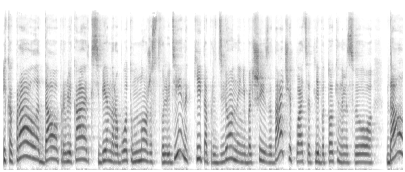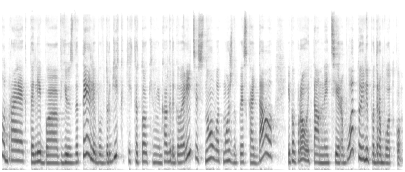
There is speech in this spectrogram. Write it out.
И, как правило, DAO привлекает к себе на работу множество людей на какие-то определенные небольшие задачи, платят либо токенами своего DAO-проекта, либо в USDT, либо в других каких-то токенах. Как договоритесь, но вот можно поискать DAO и попробовать там найти работу или подработку.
